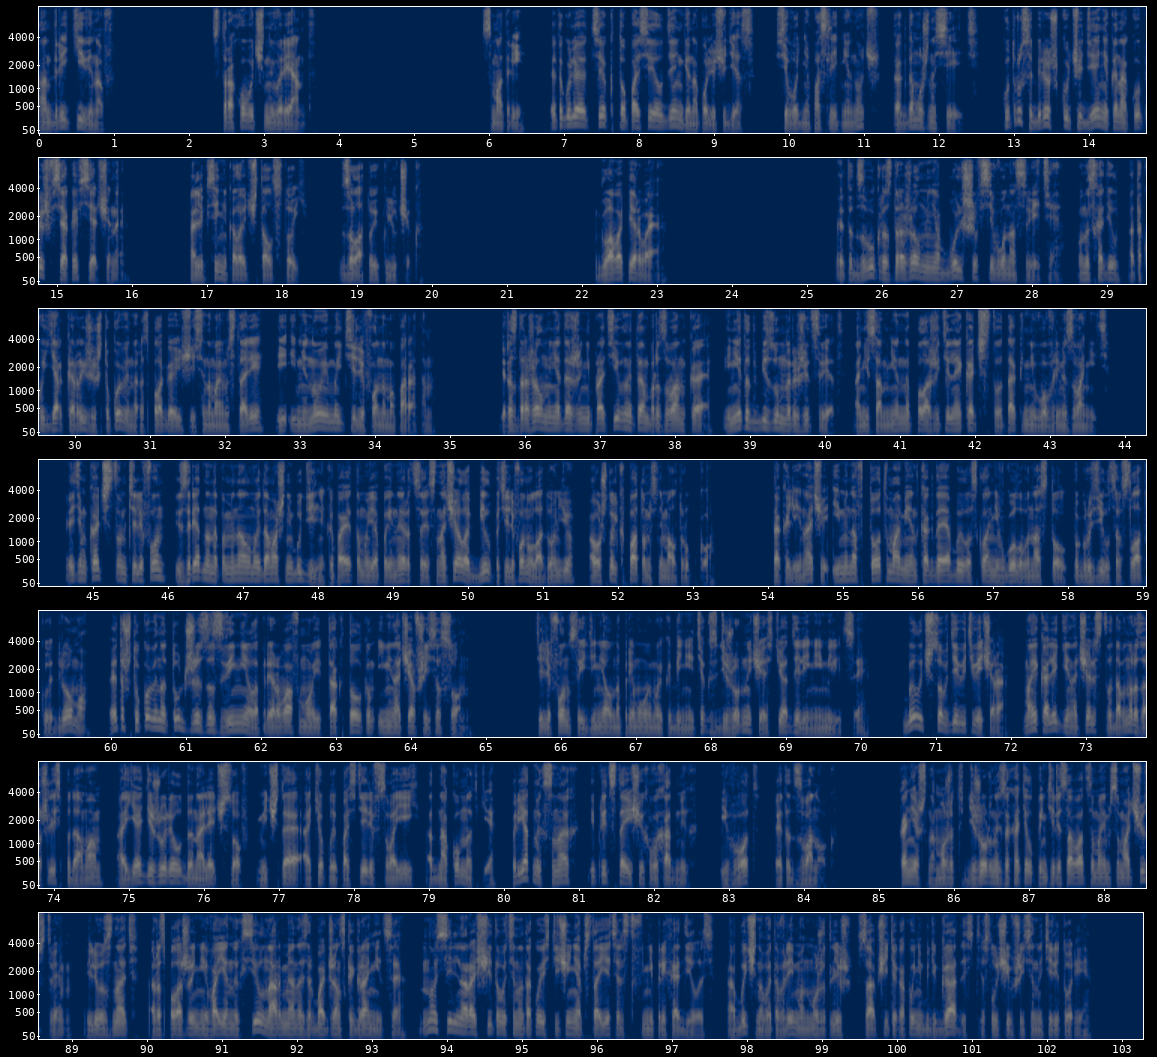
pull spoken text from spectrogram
Андрей Кивинов. Страховочный вариант. Смотри, это гуляют те, кто посеял деньги на поле чудес. Сегодня последняя ночь, когда можно сеять. К утру соберешь кучу денег и накупишь всякой всячины. Алексей Николаевич Толстой. Золотой ключик. Глава первая. Этот звук раздражал меня больше всего на свете. Он исходил от такой ярко-рыжей штуковины, располагающейся на моем столе и именуемой телефонным аппаратом. И раздражал меня даже не противный тембр звонка, и не этот безумно рыжий цвет, а, несомненно, положительное качество так не вовремя звонить. Этим качеством телефон изрядно напоминал мой домашний будильник, и поэтому я по инерции сначала бил по телефону ладонью, а уж только потом снимал трубку. Так или иначе, именно в тот момент, когда я было, склонив голову на стол, погрузился в сладкую дрему, эта штуковина тут же зазвенела, прервав мой так толком и не начавшийся сон. Телефон соединял напрямую мой кабинетик с дежурной частью отделения милиции. Было часов девять вечера. Мои коллеги и начальство давно разошлись по домам, а я дежурил до ноля часов, мечтая о теплой постели в своей однокомнатке, приятных снах и предстоящих выходных. И вот этот звонок. Конечно, может, дежурный захотел поинтересоваться моим самочувствием или узнать о расположении военных сил на армяно-азербайджанской границе, но сильно рассчитывать на такое стечение обстоятельств не приходилось. Обычно в это время он может лишь сообщить о какой-нибудь гадости, случившейся на территории.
